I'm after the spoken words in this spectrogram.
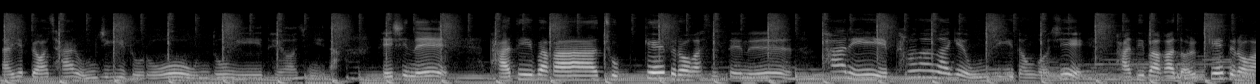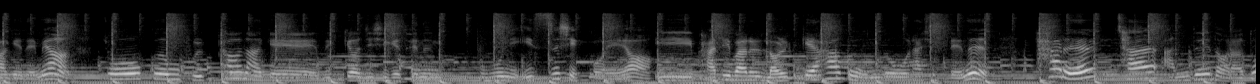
날개뼈가 잘 움직이도록 운동이 되어집니다. 대신에 바디바가 좁게 들어갔을 때는 팔이 편안하게 움직이던 것이 바디바가 넓게 들어가게 되면 조금 불편하게 느껴지시게 되는 부분이 있으실 거예요. 이 바디바를 넓게 하고 운동을 하실 때는 팔을 잘 안 되더라도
